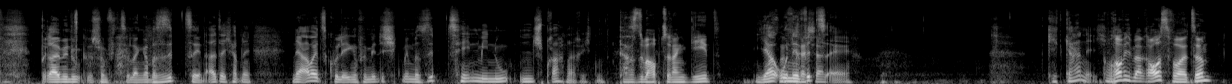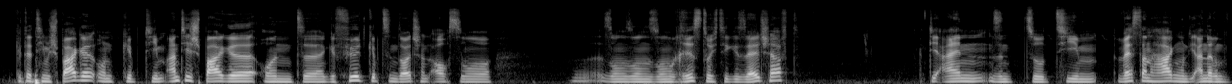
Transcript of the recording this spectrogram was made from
Drei Minuten ist schon viel zu lang, aber 17. Alter, ich habe eine ne Arbeitskollegin von mir, die schickt mir immer 17 Minuten Sprachnachrichten. dass es überhaupt so lang geht. Ja, eine ohne Witz, ey. Geht gar nicht. Worauf ich mal raus wollte, gibt der Team Spargel und gibt Team Anti-Spargel und äh, gefühlt gibt es in Deutschland auch so, so, so, so einen Riss durch die Gesellschaft. Die einen sind so Team Westernhagen und die anderen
